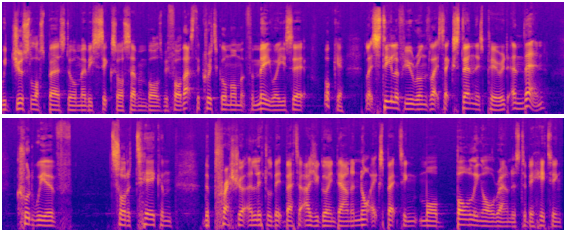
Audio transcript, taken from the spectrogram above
we just lost Bairstow maybe six or seven balls before. That's the critical moment for me where you say, okay, let's steal a few runs, let's extend this period, and then could we have sort of taken the pressure a little bit better as you're going down and not expecting more bowling all rounders to be hitting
